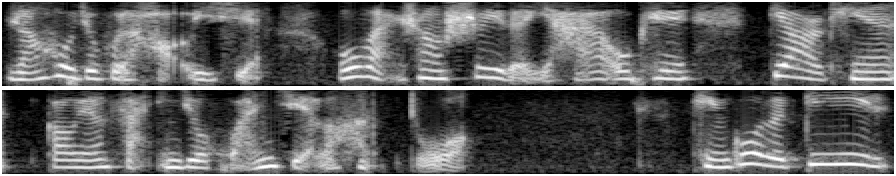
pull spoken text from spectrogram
然后就会好一些。我晚上睡的也还 OK，第二天高原反应就缓解了很多。挺过了第一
